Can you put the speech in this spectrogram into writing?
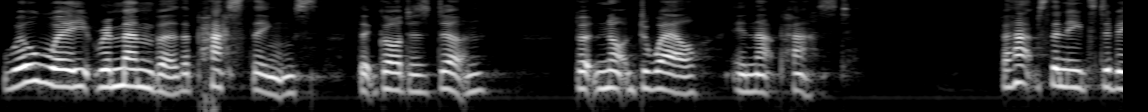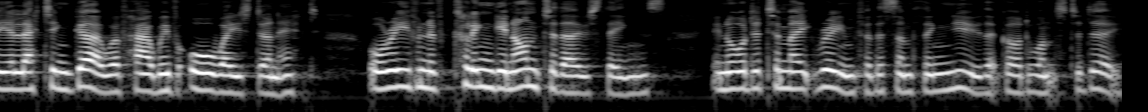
will we remember the past things that God has done, but not dwell in that past? Perhaps there needs to be a letting go of how we've always done it, or even of clinging on to those things in order to make room for the something new that God wants to do.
